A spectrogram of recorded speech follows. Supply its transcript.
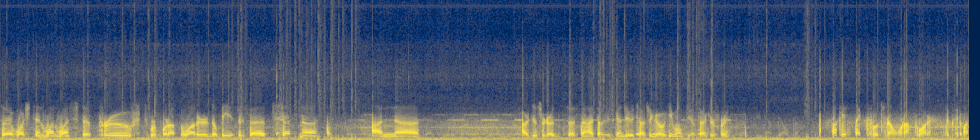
Delta, Washington 1 wants West, approved, report off the water. There'll be, there's a Cessna on, uh, I disregard the Cessna. I thought he was going to do a touch and go. He won't be a factor for you. Okay, thanks. We'll let you know when we're off the water. 681.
